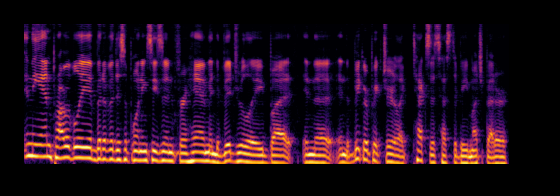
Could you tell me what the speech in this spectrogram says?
in the end, probably a bit of a disappointing season for him individually, but in the in the bigger picture, like Texas has to be much better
